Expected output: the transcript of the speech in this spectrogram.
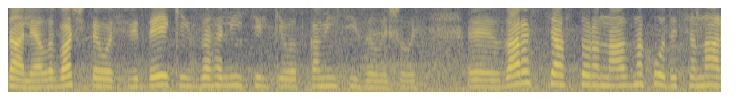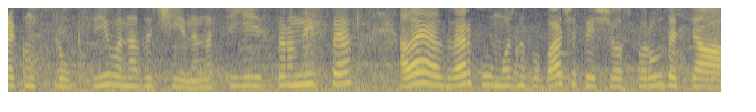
далі. Але бачите, ось від деяких взагалі тільки от камінці залишились. Е, Зараз ця сторона знаходиться на реконструкції, вона зачинена з цієї сторони все. Але зверху можна побачити, що споруда ця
